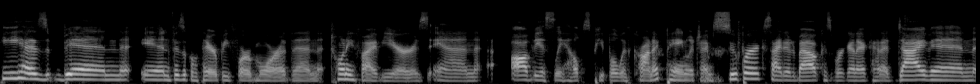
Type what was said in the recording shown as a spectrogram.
he has been in physical therapy for more than 25 years and obviously helps people with chronic pain, which I'm super excited about because we're going to kind of dive in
